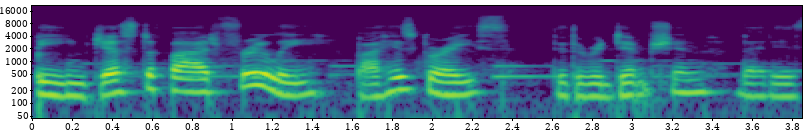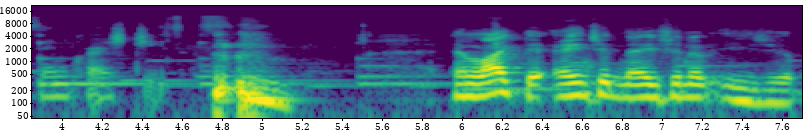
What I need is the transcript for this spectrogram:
being justified freely by his grace through the redemption that is in Christ Jesus. and like the ancient nation of Egypt,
